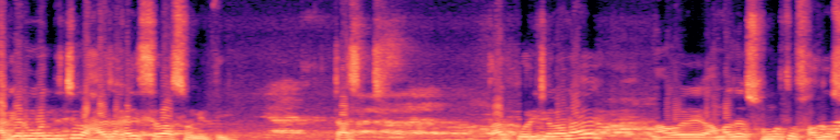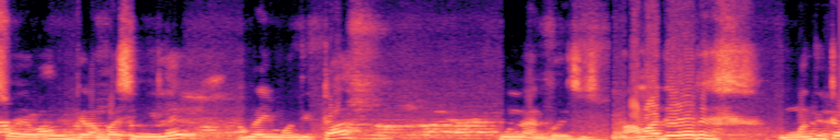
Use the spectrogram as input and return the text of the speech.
আগের মন্দির ছিল হাজারখালী সেবা সমিতি, ট্রাস্ট। তার পরিচালনায় আমাদের সমস্ত সদস্য এবং গ্রামবাসী মিলে আমরা এই মন্দিরটা উন্নয়ন করেছি। আমাদের মন্দিরটা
